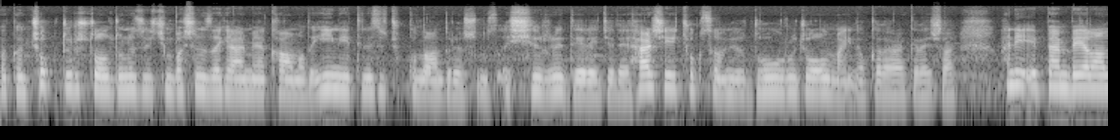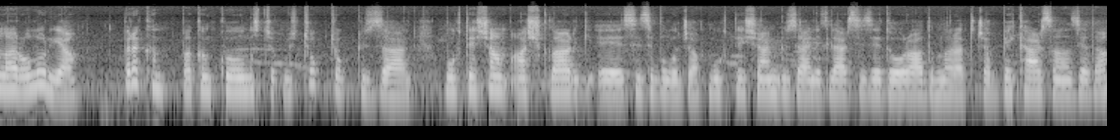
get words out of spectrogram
Bakın çok dürüst olduğunuz için başınıza gelmeye kalmadı. İyi niyetinizi çok kullandırıyorsunuz. Aşırı derecede. Her şeyi çok savunuyorsunuz. Doğrucu olmayın o kadar arkadaşlar. Hani e, pembe yalanlar olur ya. Bırakın bakın kovunuz çıkmış. Çok çok güzel. Muhteşem aşklar e, sizi bulacak. Muhteşem güzellikler size doğru adımlar atacak. Bekarsanız ya da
